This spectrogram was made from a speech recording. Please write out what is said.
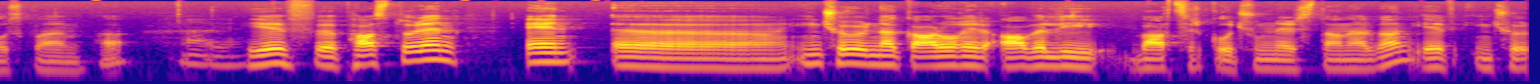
Մոսկվայում, հա։ Եվ փաստորեն այն ինչ որ նա կարող էր ավելի բարձր կոչումներ ստանալ բան եւ ինչ որ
